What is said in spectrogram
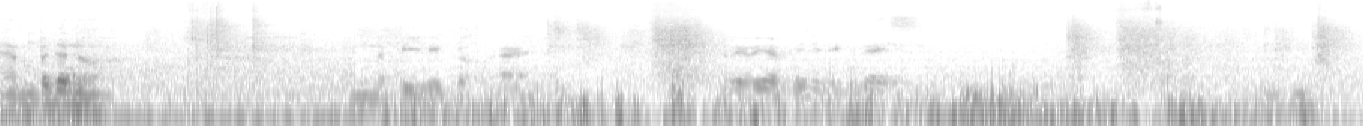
Meron pa dyan, oh. Yung napili ko. Ayan. Re-real guys. Mhm.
